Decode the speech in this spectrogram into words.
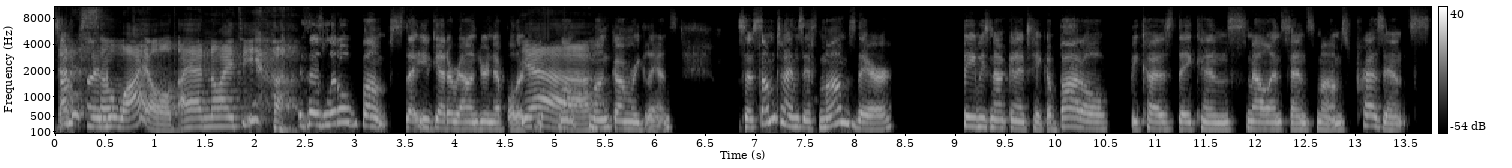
That is so wild. I had no idea. It's those little bumps that you get around your nipple. They're yeah. Montgomery glands. So sometimes if mom's there, baby's not going to take a bottle because they can smell and sense mom's presence.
